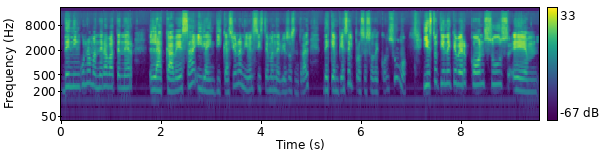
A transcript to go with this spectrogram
de ninguna manera va a tener la cabeza y la indicación a nivel sistema nervioso central de que empiece el proceso de consumo. Y esto tiene que ver con sus... Eh,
